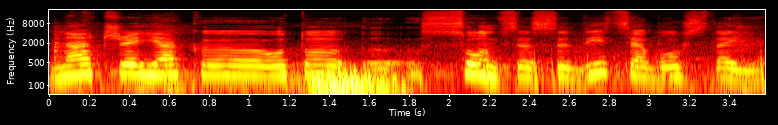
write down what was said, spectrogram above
наче як е, ото е, сонце сидиться або встає.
